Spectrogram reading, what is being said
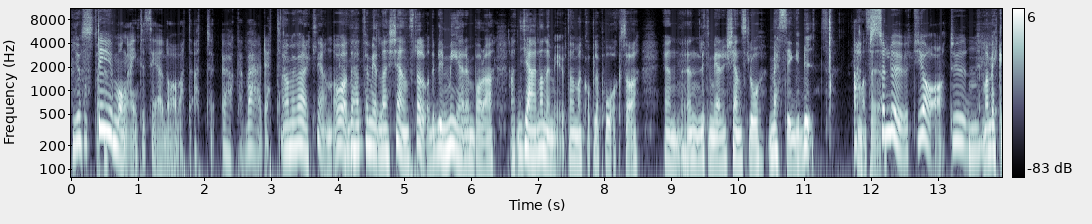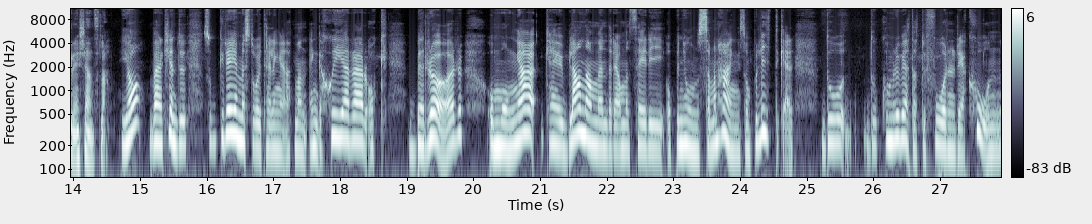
Just det. Och det är ju många intresserade av, att, att öka värdet. Ja men verkligen. Och det här att förmedla en känsla då, det blir mer än bara att hjärnan är med utan man kopplar på också en, en lite mer känslomässig bit. Absolut, ja. Du... Mm, man väcker en känsla. Ja, verkligen. Du, så grejen med storytelling är att man engagerar och berör. Och många kan ju ibland använda det, om man säger i opinionssammanhang som politiker. Då, då kommer du veta att du får en reaktion.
